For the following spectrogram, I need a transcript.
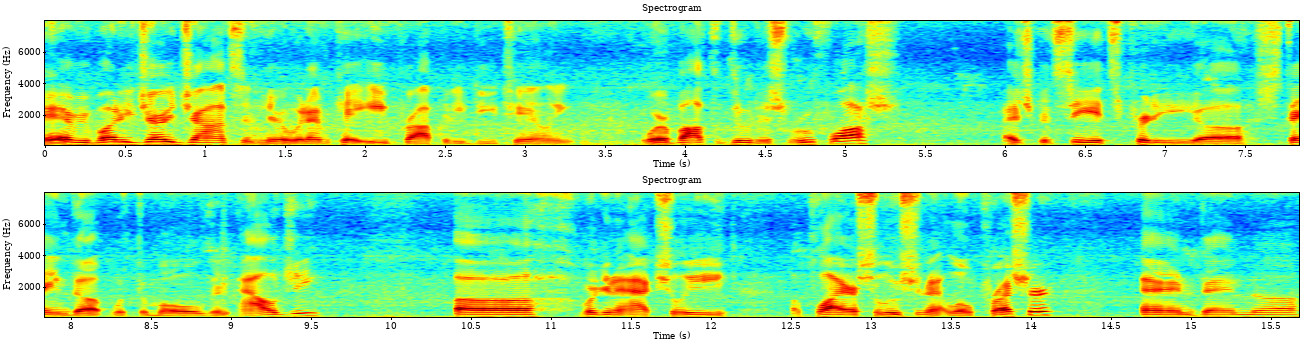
Hey everybody, Jerry Johnson here with MKE Property Detailing. We're about to do this roof wash. As you can see, it's pretty uh, stained up with the mold and algae. Uh, we're going to actually apply our solution at low pressure and then uh,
